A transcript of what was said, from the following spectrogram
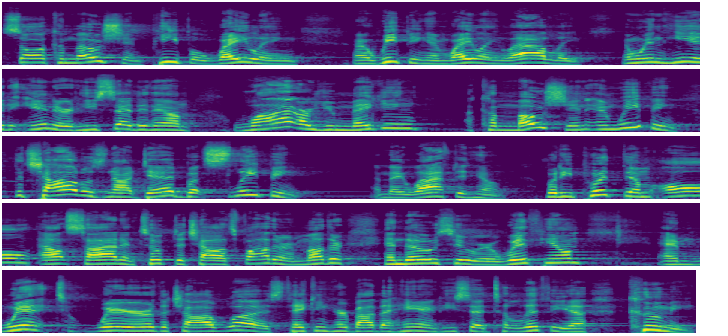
saw a commotion, people wailing, uh, weeping and wailing loudly. And when he had entered, he said to them, Why are you making a commotion and weeping? The child is not dead, but sleeping. And they laughed at him. But he put them all outside and took the child's father and mother and those who were with him and went where the child was. Taking her by the hand, he said, Talitha cumi,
